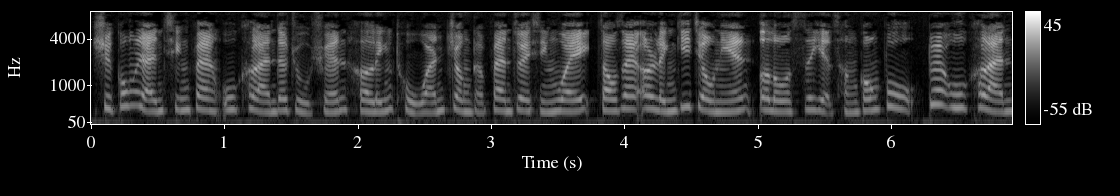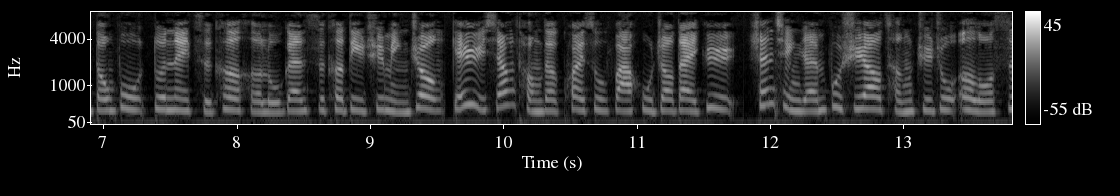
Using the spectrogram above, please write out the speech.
是公然侵犯乌克兰的主权和领土完整的犯罪行为。早在二零一九年，俄罗斯也曾公布对乌克兰东部顿内茨克和卢甘斯克地区民众给予相同的快速发护照待遇，申请人不需要曾居住俄罗斯，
